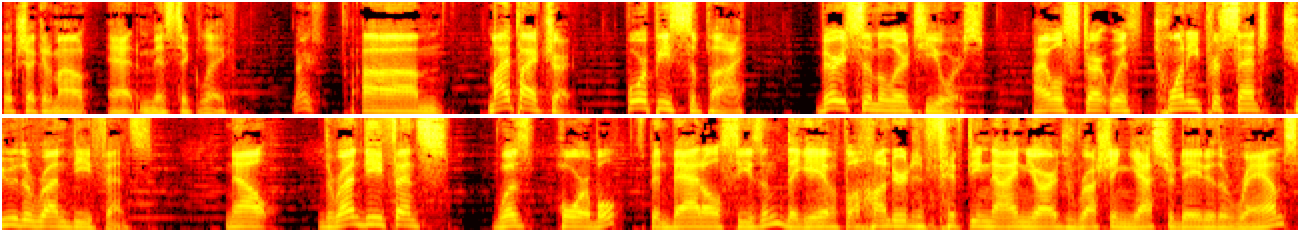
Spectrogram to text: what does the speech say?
go check him out at Mystic Lake. Nice. Um, my pie chart, four pieces of pie, very similar to yours. I will start with 20% to the run defense. Now, the run defense was horrible. It's been bad all season. They gave up 159 yards rushing yesterday to the Rams.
